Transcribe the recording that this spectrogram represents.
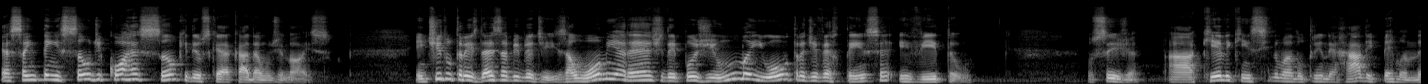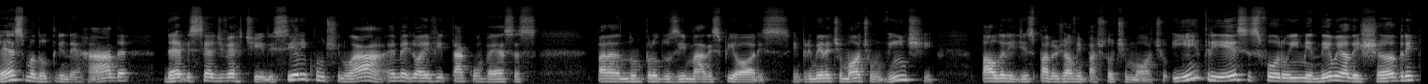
essa intenção de correção que Deus quer a cada um de nós. Em Tito 3,10 a Bíblia diz: A um homem herege, depois de uma e outra advertência, evita-o. Ou seja, aquele que ensina uma doutrina errada e permanece uma doutrina errada deve ser advertido. E se ele continuar, é melhor evitar conversas para não produzir males piores. Em 1 Timóteo 1,20, Paulo ele diz para o jovem pastor Timóteo: E entre esses foram Himeneu e Alexandre,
